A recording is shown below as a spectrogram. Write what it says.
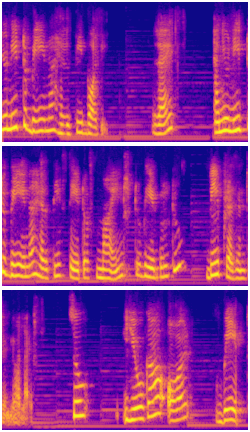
you need to be in a healthy body right? And you need to be in a healthy state of mind to be able to be present in your life. So yoga और वेट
